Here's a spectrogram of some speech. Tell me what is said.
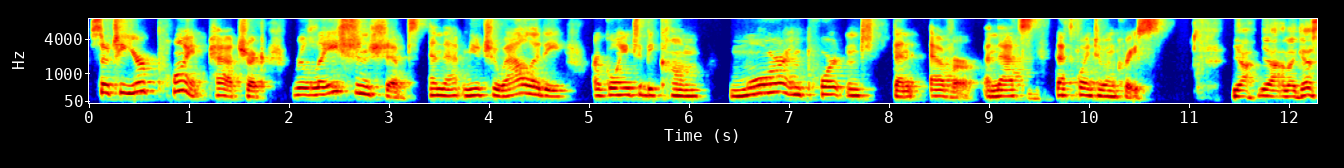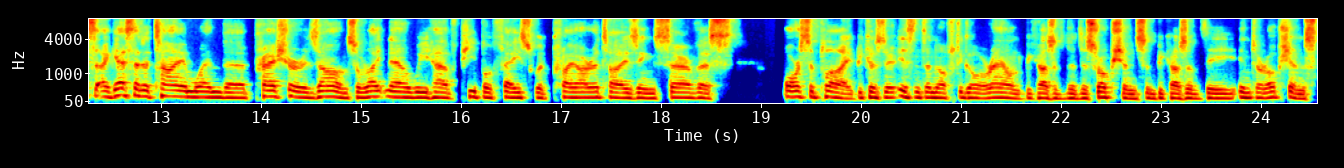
So, to your point, Patrick, relationships and that mutuality are going to become more important than ever. And that's that's going to increase. Yeah, yeah, and I guess I guess at a time when the pressure is on. So right now we have people faced with prioritizing service or supply because there isn't enough to go around because of the disruptions and because of the interruptions.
